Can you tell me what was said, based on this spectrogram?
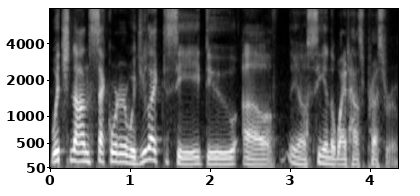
Which non sequitur would you like to see do, uh, you know, see in the White House press room?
